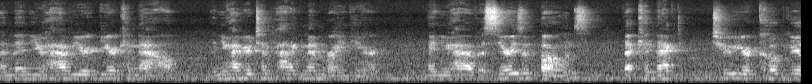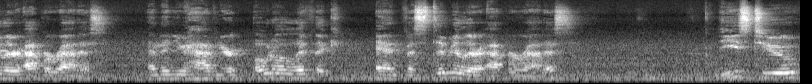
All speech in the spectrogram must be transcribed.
and then you have your ear canal, then you have your tympanic membrane here, and you have a series of bones that connect to your cochlear apparatus, and then you have your otolithic and vestibular apparatus. These two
